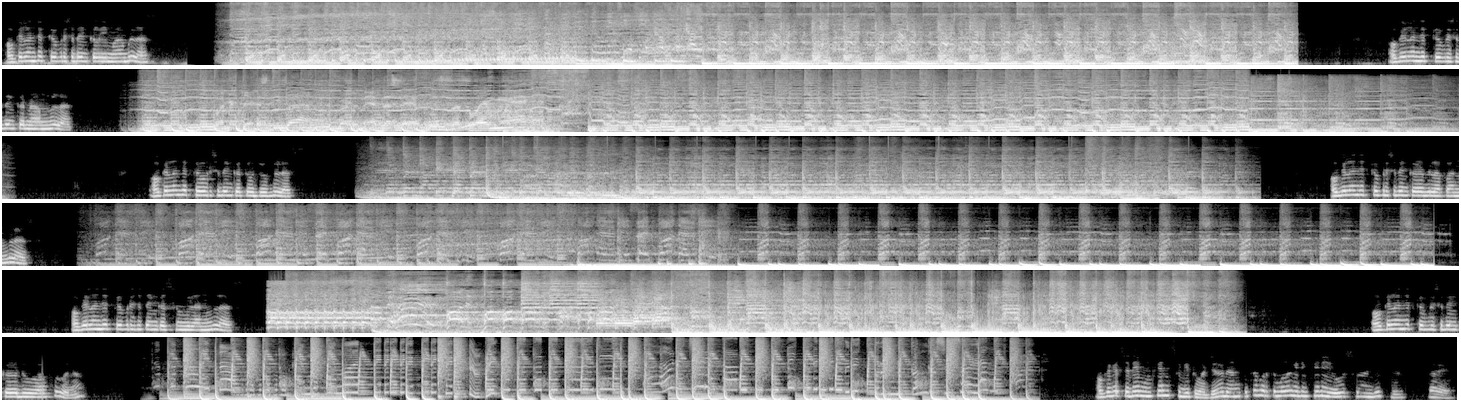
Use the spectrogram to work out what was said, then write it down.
Oke Oke lanjut ke presiden ke-15 Oke lanjut ke presiden ke-16 Oke lanjut ke presiden ke-17 Oke lanjut ke presiden ke-18 Oke lanjut ke presiden ke-19 Oke lanjut ke presiden ke-20 ya Oke guys, jadi mungkin segitu aja dan kita bertemu lagi di video selanjutnya. Bye.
